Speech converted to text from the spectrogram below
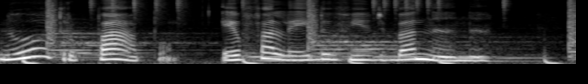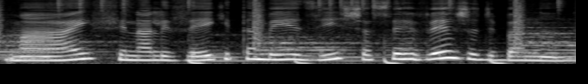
No outro papo, eu falei do vinho de banana Mas sinalizei que também existe a cerveja de banana.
